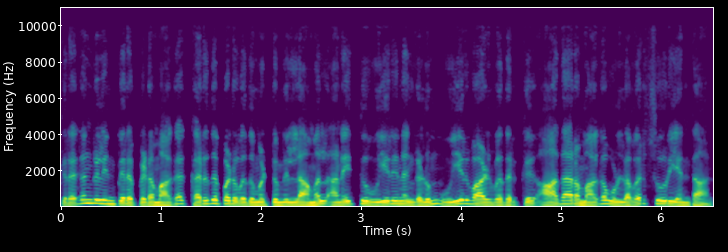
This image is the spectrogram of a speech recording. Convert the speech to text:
கிரகங்களின் பிறப்பிடமாக கருதப்படுவது மட்டுமில்லாமல் அனைத்து உயிரினங்களும் உயிர் வாழ்வதற்கு ஆதாரமாக உள்ளவர் சூரியன்தான்.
